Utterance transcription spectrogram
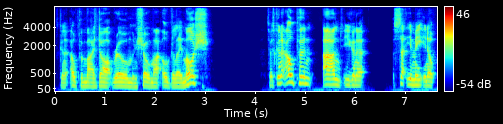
It's going to open my dark room and show my ugly mush. So it's going to open and you're going to set your meeting up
